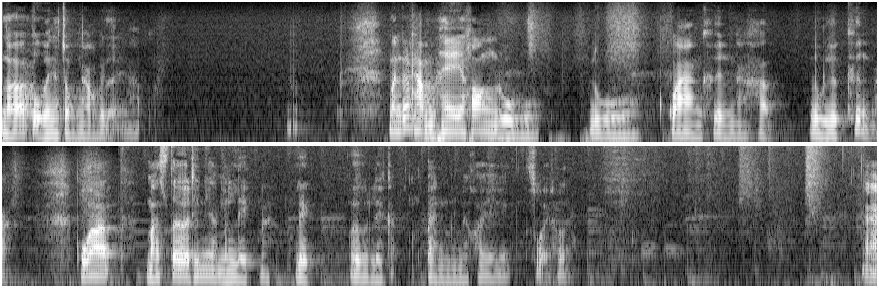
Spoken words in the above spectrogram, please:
แล้วก็กูเป็นกระจกเงาไปเลยครับ มันก็ทำให้ห้องดูดูกว้างขึ้นนะครับ ดูลึกขึ้นนะเพราะว่ามาสเตอร์ที่เนี่ยมันเล็กนะ เล็ก เออ เล็กอะแปลนมันไม่ค่อยสวยเท่าไหร่ อ่า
